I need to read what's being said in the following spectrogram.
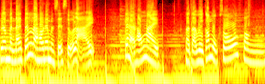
Nên mình đang tính là hôm nay mình sẽ sửa lại cái hệ thống này là tại vì có một số phần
